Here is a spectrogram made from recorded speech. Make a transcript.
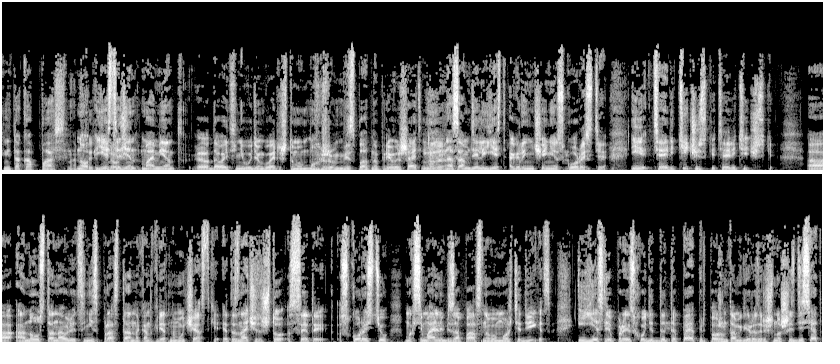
не так опасно. Но есть один момент. Э, давайте не будем говорить, что мы можем бесплатно превышать. Ну, да. На самом деле есть ограничение скорости. И теоретически, теоретически, а, оно устанавливается неспроста на конкретном участке. Это значит, что с этой скоростью максимально безопасно вы можете двигаться. И если происходит ДТП, предположим, там, где разрешено 60,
